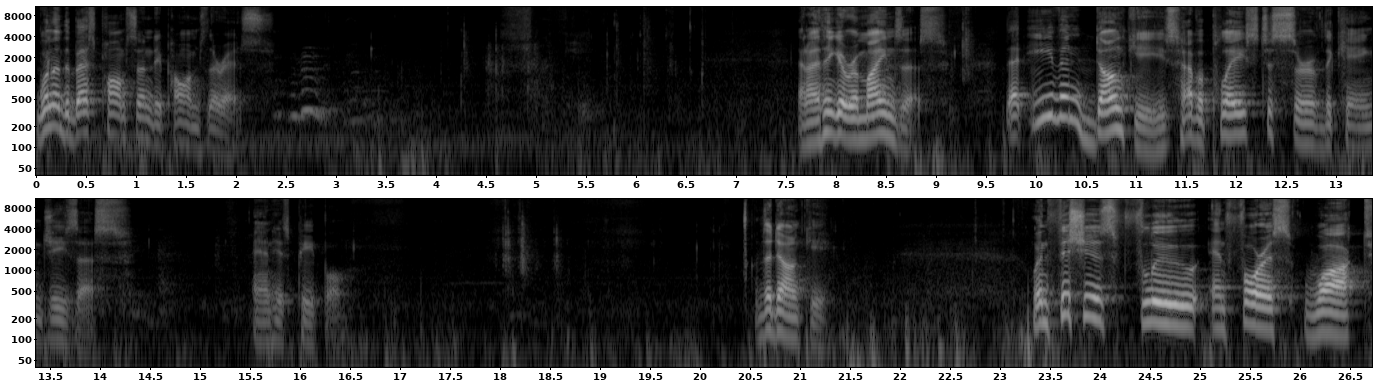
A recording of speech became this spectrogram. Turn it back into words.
one of the best Palm Sunday poems there is. And I think it reminds us that even donkeys have a place to serve the King Jesus and his people. The donkey. When fishes flew and forests walked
